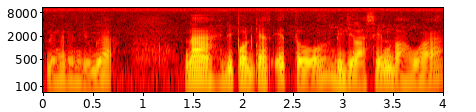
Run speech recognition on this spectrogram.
dengerin juga. Nah di podcast itu dijelasin bahwa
